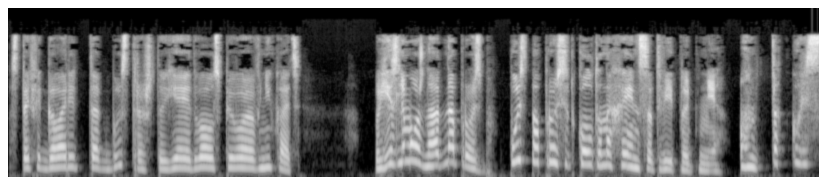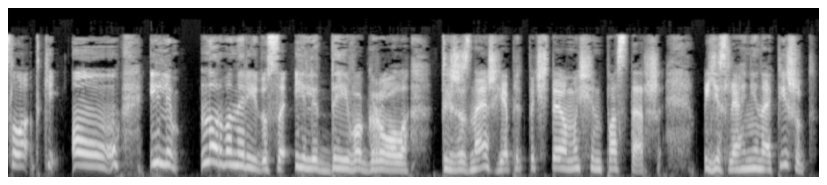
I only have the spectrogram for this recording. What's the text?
Стефи говорит так быстро, что я едва успеваю вникать. «Если можно, одна просьба. Пусть попросит Колтона Хейнса твитнуть мне. Он такой сладкий. О, или Нормана Ридуса, или Дэйва Гролла. Ты же знаешь, я предпочитаю мужчин постарше. Если они напишут,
